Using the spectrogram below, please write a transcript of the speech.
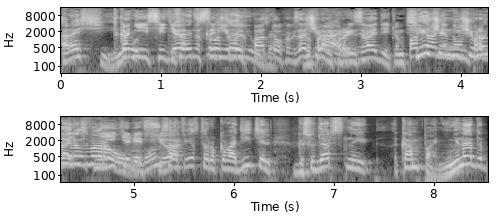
России. Так ну, они сидят на сырьевых потоках. Зачем ну, им производить? Он Потанин, Сечин он ничего продает не никели, Он, все. соответственно, руководитель государственной компании. Не надо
